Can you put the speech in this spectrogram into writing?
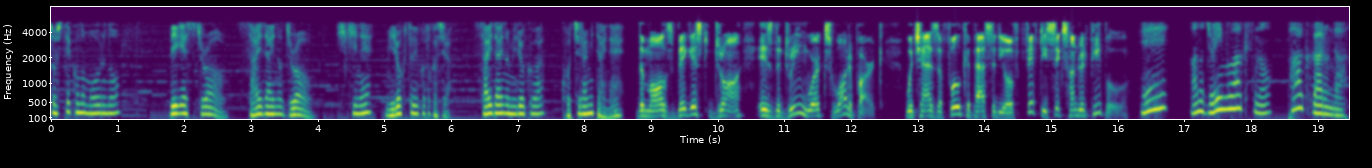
そしてこのモールの biggest draw、最大の draw、引きね、魅力ということかしら。最大の魅力はこちらみたいね。The mall's biggest draw is the DreamWorks water park, which has a full capacity of 5,600 people. えー、あのドリームワークスのパークがあるんだ。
